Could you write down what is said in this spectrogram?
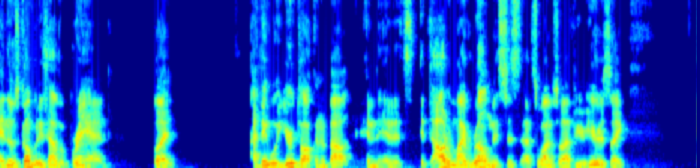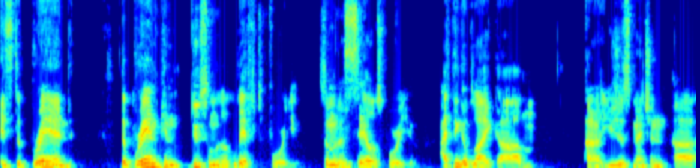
and those companies have a brand. But I think what you're talking about, and, and it's it's out of my realm. It's just that's why I'm so happy you're here. It's like it's the brand. The brand can do some of the lift for you, some of the Mhm. sales for you. I think of like um, I don't know. You just mentioned uh,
